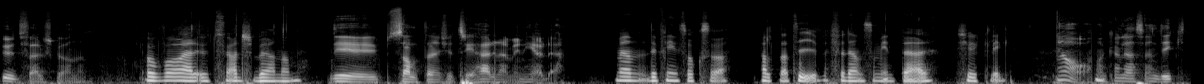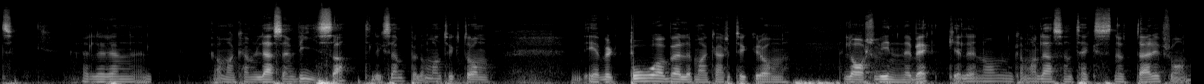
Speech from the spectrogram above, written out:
utfärdsbönen. Och vad är utfärdsbönen? Det är Psaltaren 23, Herren är min herde. Men det finns också alternativ för den som inte är kyrklig? Ja, man kan läsa en dikt eller en, ja, man kan läsa en visa till exempel om man tyckte om Evert Taube eller man kanske tycker om Lars Winnerbäck eller någon kan man läsa en textsnutt därifrån.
